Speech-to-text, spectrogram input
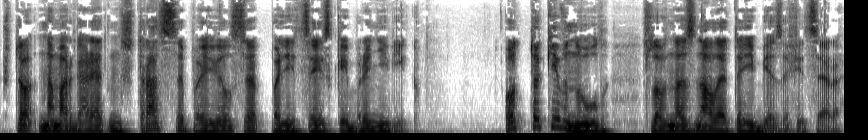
что на Маргаретенштрассе появился полицейский броневик. Отто кивнул, словно знал это и без офицера.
